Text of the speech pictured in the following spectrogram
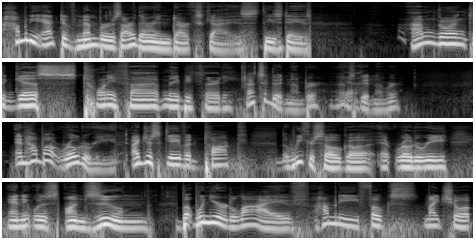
How many active members are there in Dark Skies these days? I'm going to guess 25, maybe 30. That's a good number. That's a good number. And how about Rotary? I just gave a talk a week or so ago at Rotary, and it was on Zoom. But when you're live, how many folks might show up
